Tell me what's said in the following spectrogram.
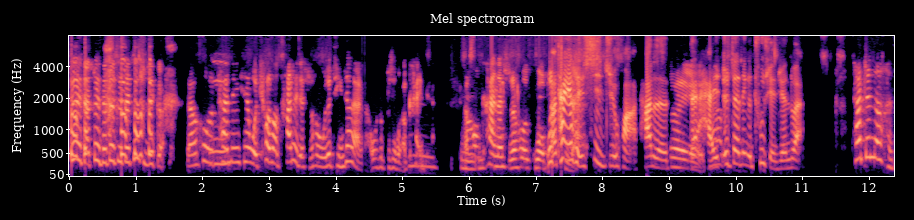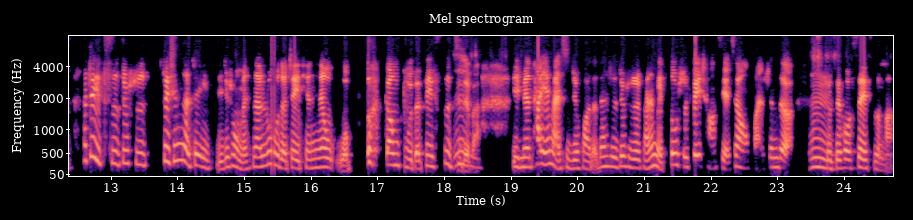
对的，对的，对对对，就是这个。然后他今天我跳到他这的时候，我就停下来了，我说不行，我要看一看。然后看的时候，果不，他也很戏剧化，他的对，还在那个初选阶段，他真的很，他这一次就是最新的这一集，就是我们现在录的这一天，今天我刚补的第四集，对吧？里面他也蛮戏剧化的，但是就是反正每次都是非常险象环生的，嗯，就最后 safe 了嘛。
